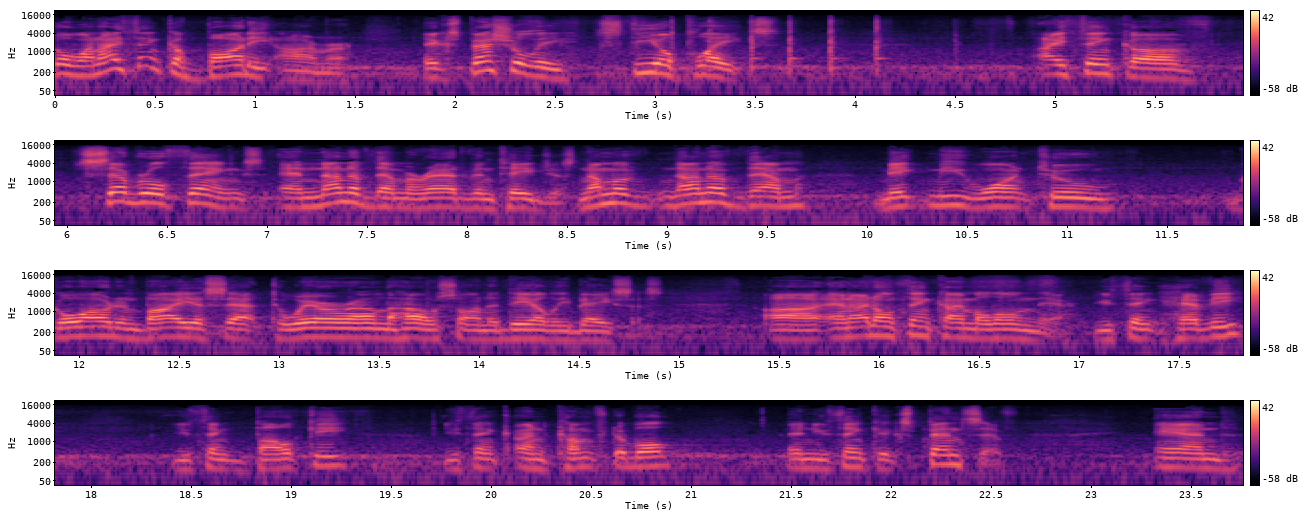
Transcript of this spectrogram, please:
So when I think of body armor, especially steel plates, I think of several things, and none of them are advantageous. None of, none of them make me want to go out and buy a set to wear around the house on a daily basis. Uh, and I don't think I'm alone there. You think heavy, you think bulky, you think uncomfortable, and you think expensive. And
